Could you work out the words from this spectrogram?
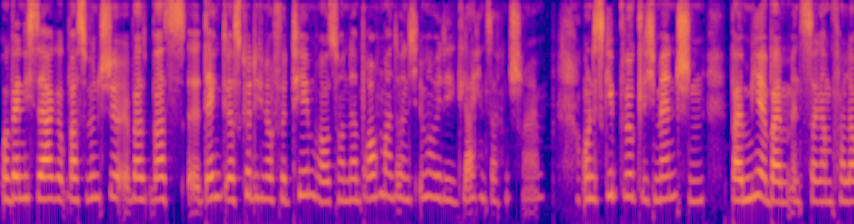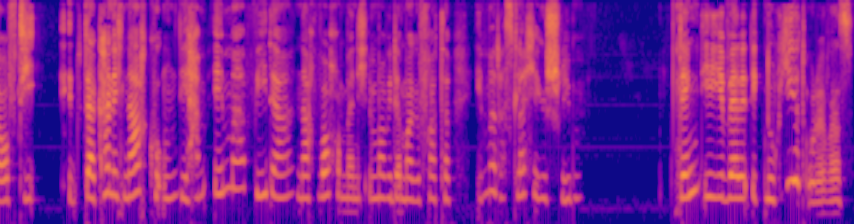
Und wenn ich sage, was wünscht ihr, was, was äh, denkt ihr, was könnte ich noch für Themen raushauen, dann braucht man doch nicht immer wieder die gleichen Sachen schreiben. Und es gibt wirklich Menschen bei mir beim Instagram-Verlauf, die, da kann ich nachgucken, die haben immer wieder, nach Wochen, wenn ich immer wieder mal gefragt habe, immer das gleiche geschrieben. Denkt ihr, ihr werdet ignoriert oder was?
